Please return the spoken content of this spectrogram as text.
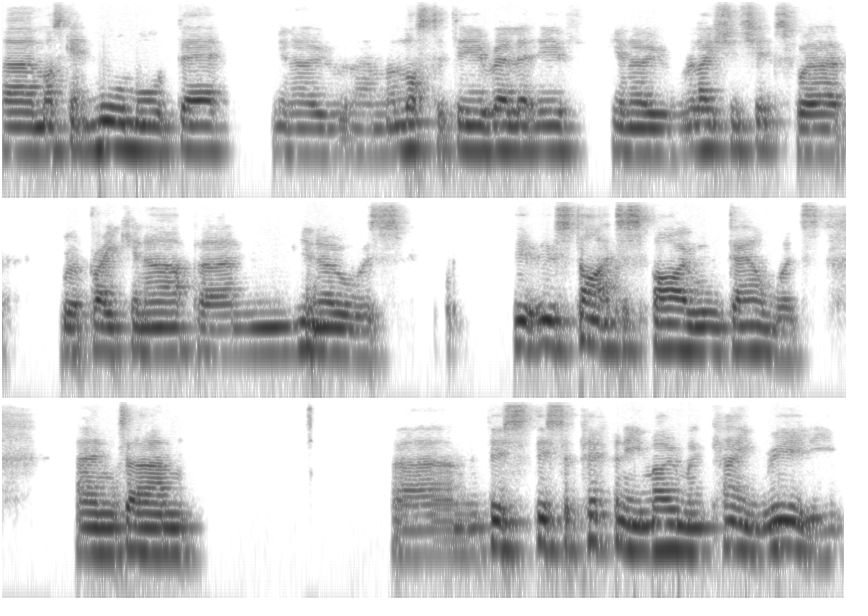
Um, I was getting more and more debt. You know, um, I lost a dear relative you know, relationships were were breaking up. Um, you know, it was it, was starting to spiral downwards, and um, um, this this epiphany moment came really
